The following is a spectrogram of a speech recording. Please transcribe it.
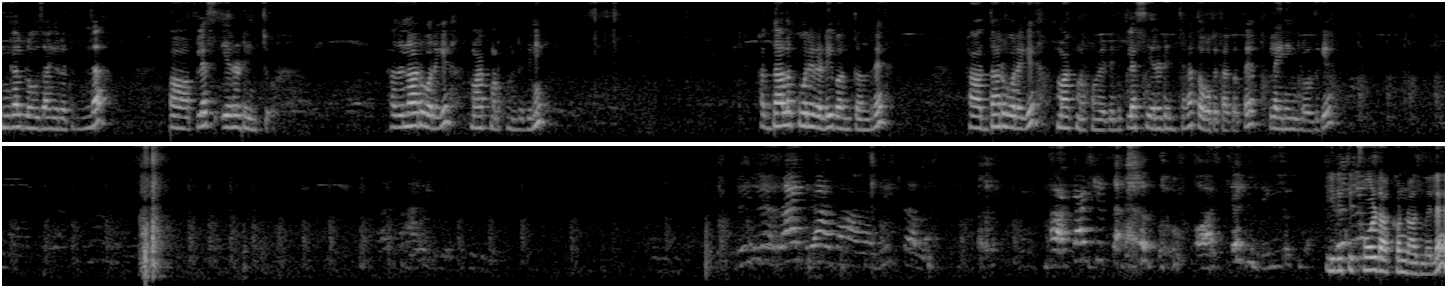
ಸಿಂಗಲ್ ಬ್ಲೌಸ್ ಆಗಿರೋದ್ರಿಂದ ಪ್ಲಸ್ ಎರಡು ಇಂಚು ಹದಿನಾರುವರೆಗೆ ಮಾರ್ಕ್ ಮಾಡ್ಕೊಂಡಿದ್ದೀನಿ. ಹದಿನಾಲ್ಕೂವರೆ ರೆಡಿ ಬಂತಂದರೆ, ಹದಿನಾರುವರೆಗೆ ಮಾರ್ಕ್ ಮಾಡ್ಕೊಂಡಿದ್ದೀನಿ. ಪ್ಲಸ್ ಎರಡು ಇಂಚನ್ನು ತೊಗೋಬೇಕಾಗುತ್ತೆ ಲೈನಿಂಗ್ ಬ್ಲೌಸ್ಗೆ ಈ ರೀತಿ ಫೋಲ್ಡ್ ಹಾಕೊಂಡಾದ್ಮೇಲೆ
